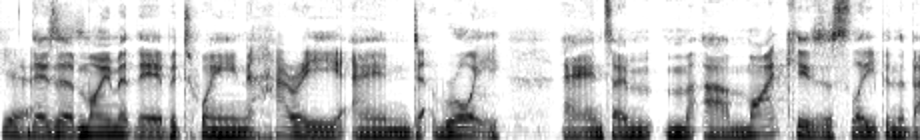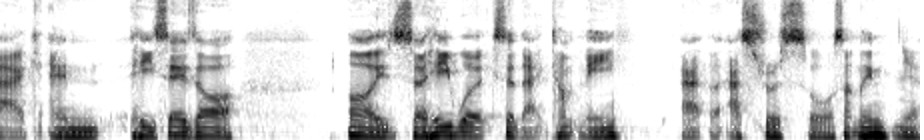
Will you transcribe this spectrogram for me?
Yes. there's a moment there between Harry and Roy, and so uh, Mike is asleep in the back, and he says, "Oh, oh, so he works at that company, at or something." yeah.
